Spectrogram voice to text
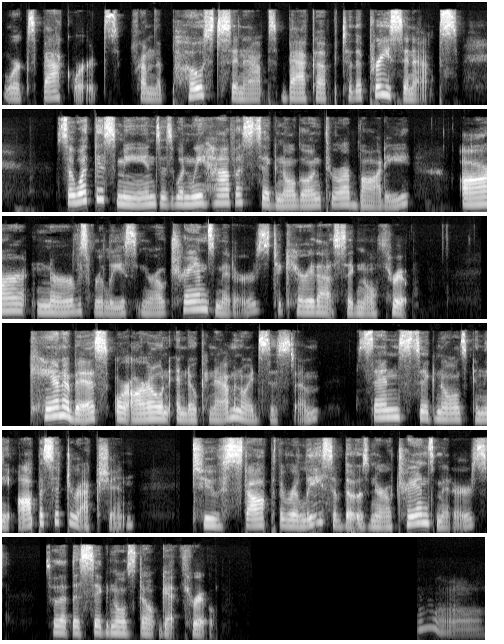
works backwards, from the post-synapse back up to the pre-synapse. So, what this means is when we have a signal going through our body, our nerves release neurotransmitters to carry that signal through. Cannabis, or our own endocannabinoid system, sends signals in the opposite direction to stop the release of those neurotransmitters so that the signals don't get through. Oh,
